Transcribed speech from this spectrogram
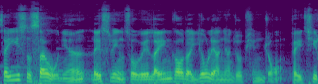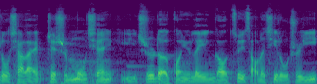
在一四三五年，雷司令作为莱茵高的优良酿酒品种被记录下来，这是目前已知的关于雷茵高最早的记录之一。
